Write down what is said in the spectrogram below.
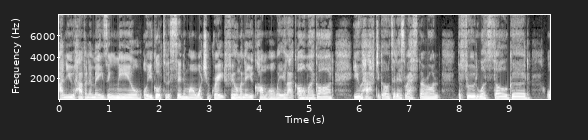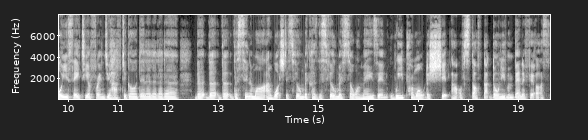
and you have an amazing meal or you go to the cinema and watch a great film and then you come home and you're like, oh my God, you have to go to this restaurant. The food was so good. Or you say to your friends, you have to go da da da da da the, the, the, the cinema and watch this film because this film is so amazing. We promote the shit out of stuff that don't even benefit us.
